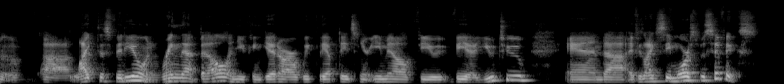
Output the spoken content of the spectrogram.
uh, uh, like this video and ring that bell, and you can get our weekly updates in your email via, via YouTube. And uh, if you'd like to see more specifics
